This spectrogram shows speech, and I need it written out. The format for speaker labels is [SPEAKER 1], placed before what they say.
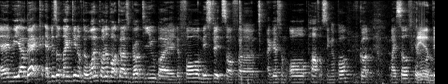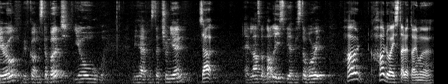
[SPEAKER 1] And we are back, episode 19 of the One Corner podcast, brought to you by the four misfits of, uh, I guess, from all parts of Singapore. We've got myself, Kevin
[SPEAKER 2] Damn.
[SPEAKER 1] Montero. We've got Mr. Birch.
[SPEAKER 3] Yo.
[SPEAKER 1] We have Mr. Chun Yen.
[SPEAKER 2] What's up?
[SPEAKER 1] And last but not least, we have Mr. Warwick.
[SPEAKER 2] How how do I start a timer?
